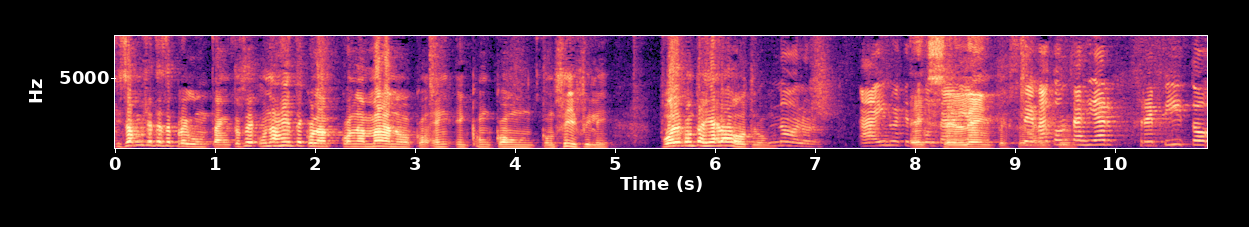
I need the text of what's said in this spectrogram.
quizás muchas veces se preguntan, entonces, una gente con la, con la mano con, en- en- con, con, con sífilis, ¿puede contagiar a otro? No, no, no. Ahí no es que se Excelente, contagia. Se va a excelente. contagiar, repito,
